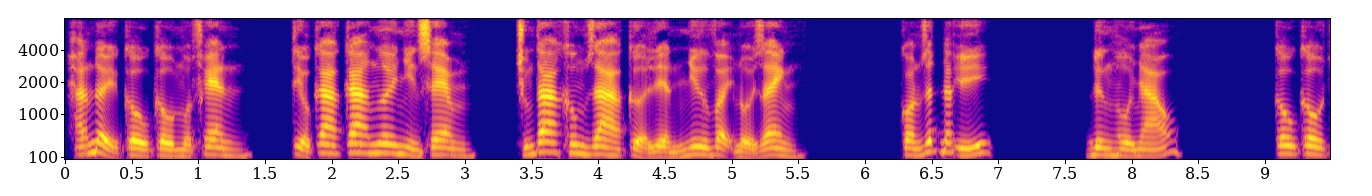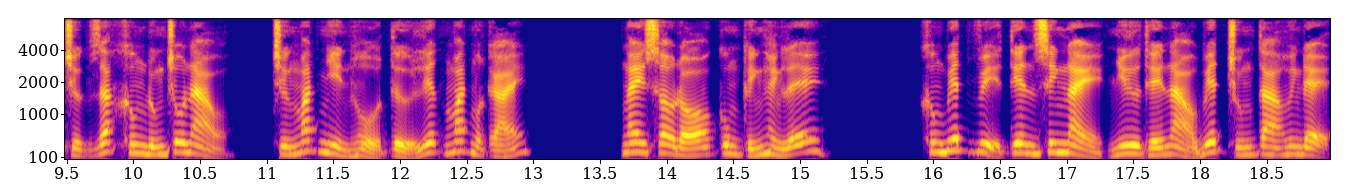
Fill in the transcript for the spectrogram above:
Hắn đẩy cầu cầu một phen, tiểu ca ca ngươi nhìn xem, chúng ta không ra cửa liền như vậy nổi danh. Còn rất đắc ý. Đừng hồ nháo. Câu câu trực giác không đúng chỗ nào, trừng mắt nhìn hổ tử liếc mắt một cái. Ngay sau đó cung kính hành lễ. Không biết vị tiên sinh này như thế nào biết chúng ta huynh đệ.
